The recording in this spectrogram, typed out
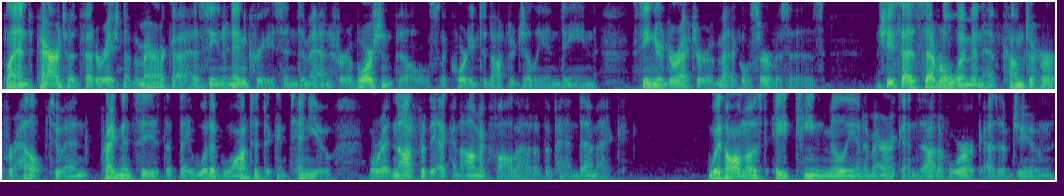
Planned Parenthood Federation of America has seen an increase in demand for abortion pills, according to Dr. Gillian Dean, Senior Director of Medical Services. She says several women have come to her for help to end pregnancies that they would have wanted to continue were it not for the economic fallout of the pandemic. With almost 18 million Americans out of work as of June,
